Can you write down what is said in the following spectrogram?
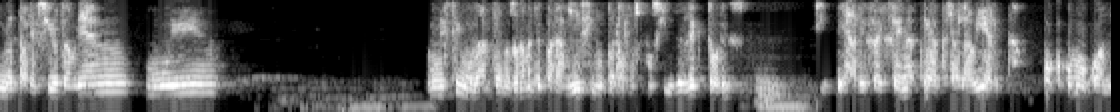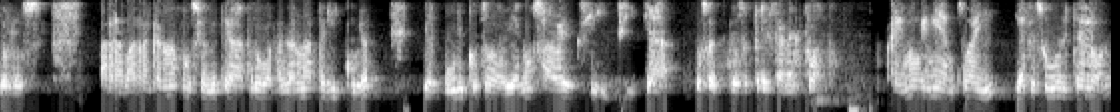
Y me pareció también muy, muy estimulante, no solamente para mí, sino para los posibles lectores, dejar esa escena teatral abierta. Un poco como cuando los va a arrancar una función de teatro o arrancar una película y el público todavía no sabe si, si ya los, actores están actuando. Hay movimiento ahí, ya que sube el telón,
